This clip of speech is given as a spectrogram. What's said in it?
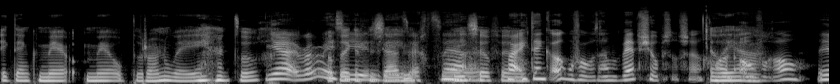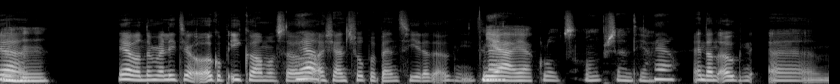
Ik denk meer, meer op de runway, toch? Ja, runway Dat zie je inderdaad zien. echt... Ja. eh, Niet zoveel. Maar ik denk ook bijvoorbeeld aan webshops of zo. Gewoon ja. overal. Ja. Mhm. ja, want normaliter ook op e-com of zo, Ja. als je aan het shoppen bent, zie je dat ook niet. Nee. ja, ja, klopt. 100% ja. Ja. En dan ook, ehm,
